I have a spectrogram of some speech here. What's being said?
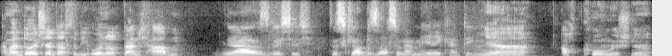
Aber in Deutschland darfst du die Uhr noch gar nicht haben. Ja, das ist richtig. Das glaube das ist auch so ein Amerika-Ding. ne? Ja, auch komisch, ne?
